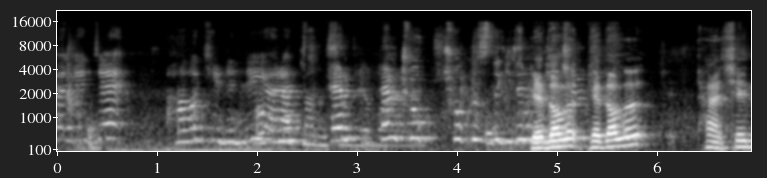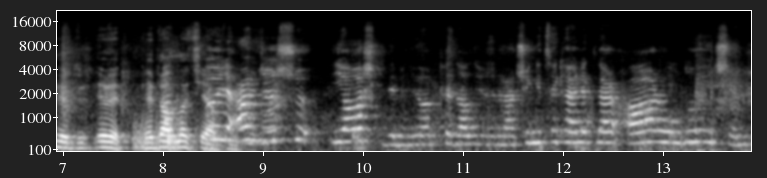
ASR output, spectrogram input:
böylece hava kirliliği yaratmamış Hem oluyor. hem çok çok hızlı gidemediği Pedalı için pedalı ha şeyle evet pedalla şey böyle ancak şu yavaş gidebiliyor pedal yüzünden. Çünkü tekerlekler ağır olduğu için.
